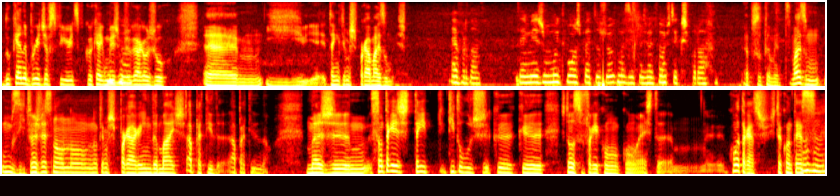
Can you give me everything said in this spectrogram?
do Canna Bridge of Spirits porque eu quero mesmo uhum. jogar o jogo um, ehm, e tenho, temos de esperar mais um mês. É verdade, tem mesmo muito bom aspecto o jogo, mas infelizmente vamos ter que esperar. Absolutamente. Mais um, um mesito. Vamos ver se não, não, não temos que pagar ainda mais. À partida, à partida não. Mas um, são três, três títulos que, que, estão a sofrer com, com esta. com atrasos. Isto acontece. Uhum.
